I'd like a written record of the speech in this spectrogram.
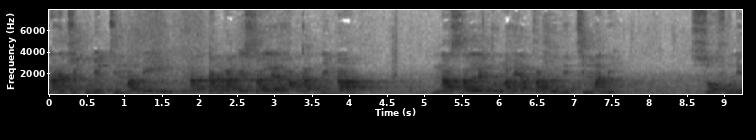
na jikunin timmandi na tangandi sallen haqqat ninga na sallen duma hayan kandu ni timmandi sufu ni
